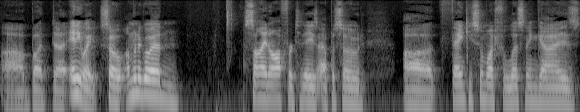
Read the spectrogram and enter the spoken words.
Uh, but uh, anyway, so I'm going to go ahead and sign off for today's episode. Uh, thank you so much for listening, guys.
